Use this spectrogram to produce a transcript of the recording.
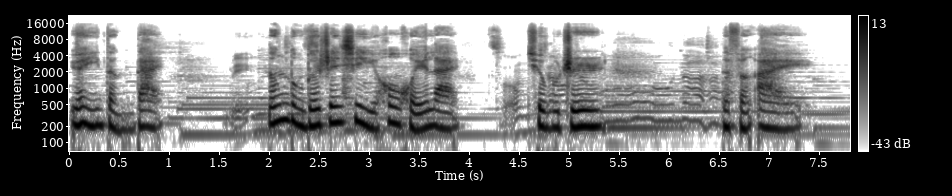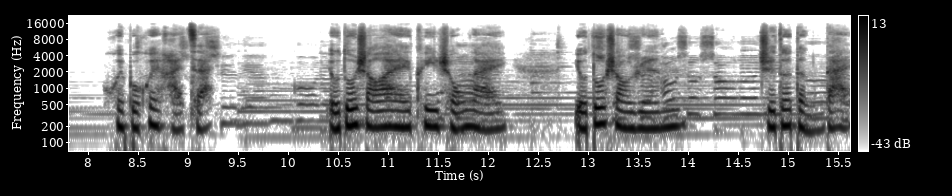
愿意等待？能懂得珍惜以后回来，却不知那份爱会不会还在？有多少爱可以重来？有多少人值得等待？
